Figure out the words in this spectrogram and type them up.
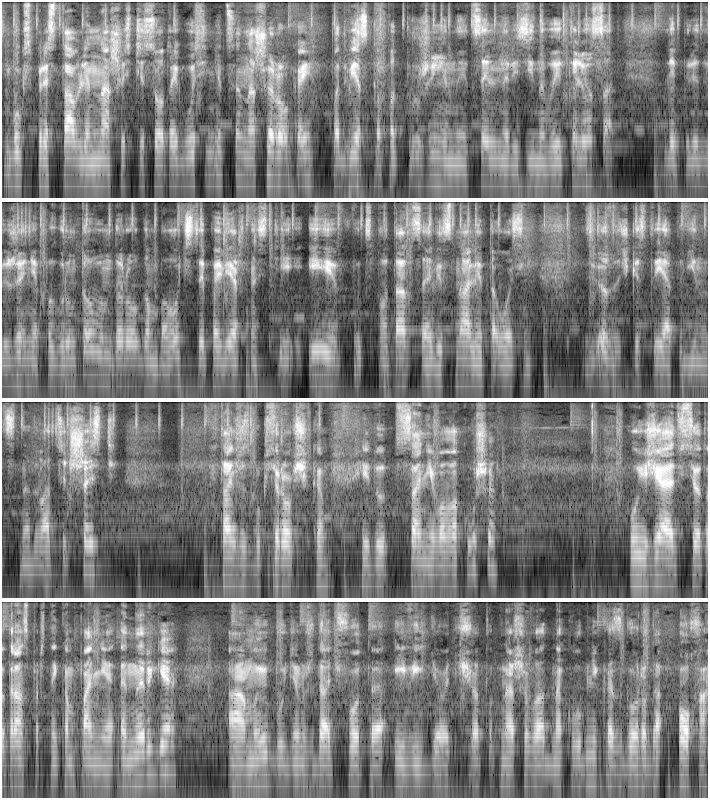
Букс представлен на 600 гусенице, на широкой. Подвеска подпружиненные цельно-резиновые колеса для передвижения по грунтовым дорогам, болотистой поверхности и эксплуатация весна, лето, осень. Звездочки стоят 11 на 26. Также с буксировщиком идут сани Волокуши. Уезжает все это транспортная компания «Энергия». А мы будем ждать фото и видео отчет от нашего одноклубника с города Оха.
